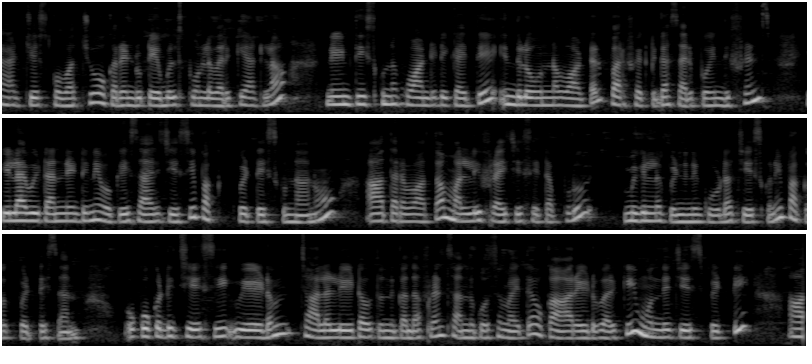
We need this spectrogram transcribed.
యాడ్ చేసుకోవచ్చు. ఒక రెండు టేబుల్ స్పూన్ల వరకు అట్లా. నేను తీసుకున్న క్వాంటిటీకి అయితే ఇందులో ఉన్న వాటర్ పర్ఫెక్ట్గా సరిపోయింది ఫ్రెండ్స్. ఇలా వీటన్నింటినీ ఒకేసారి చేసి పక్కకు పెట్టేసుకున్నాను. ఆ తర్వాత మళ్ళీ ఫ్రై చేసేటప్పుడు మిగిలిన పిండిని కూడా చేసుకుని పక్కకు పెట్టేశాను. ఒక్కొక్కటి చేసి వేయడం చాలా లేట్ అవుతుంది కదా ఫ్రెండ్స్. అందుకోసం అయితే ఒక ఆరేడు వరకు ముందే చేసి పెట్టి ఆ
